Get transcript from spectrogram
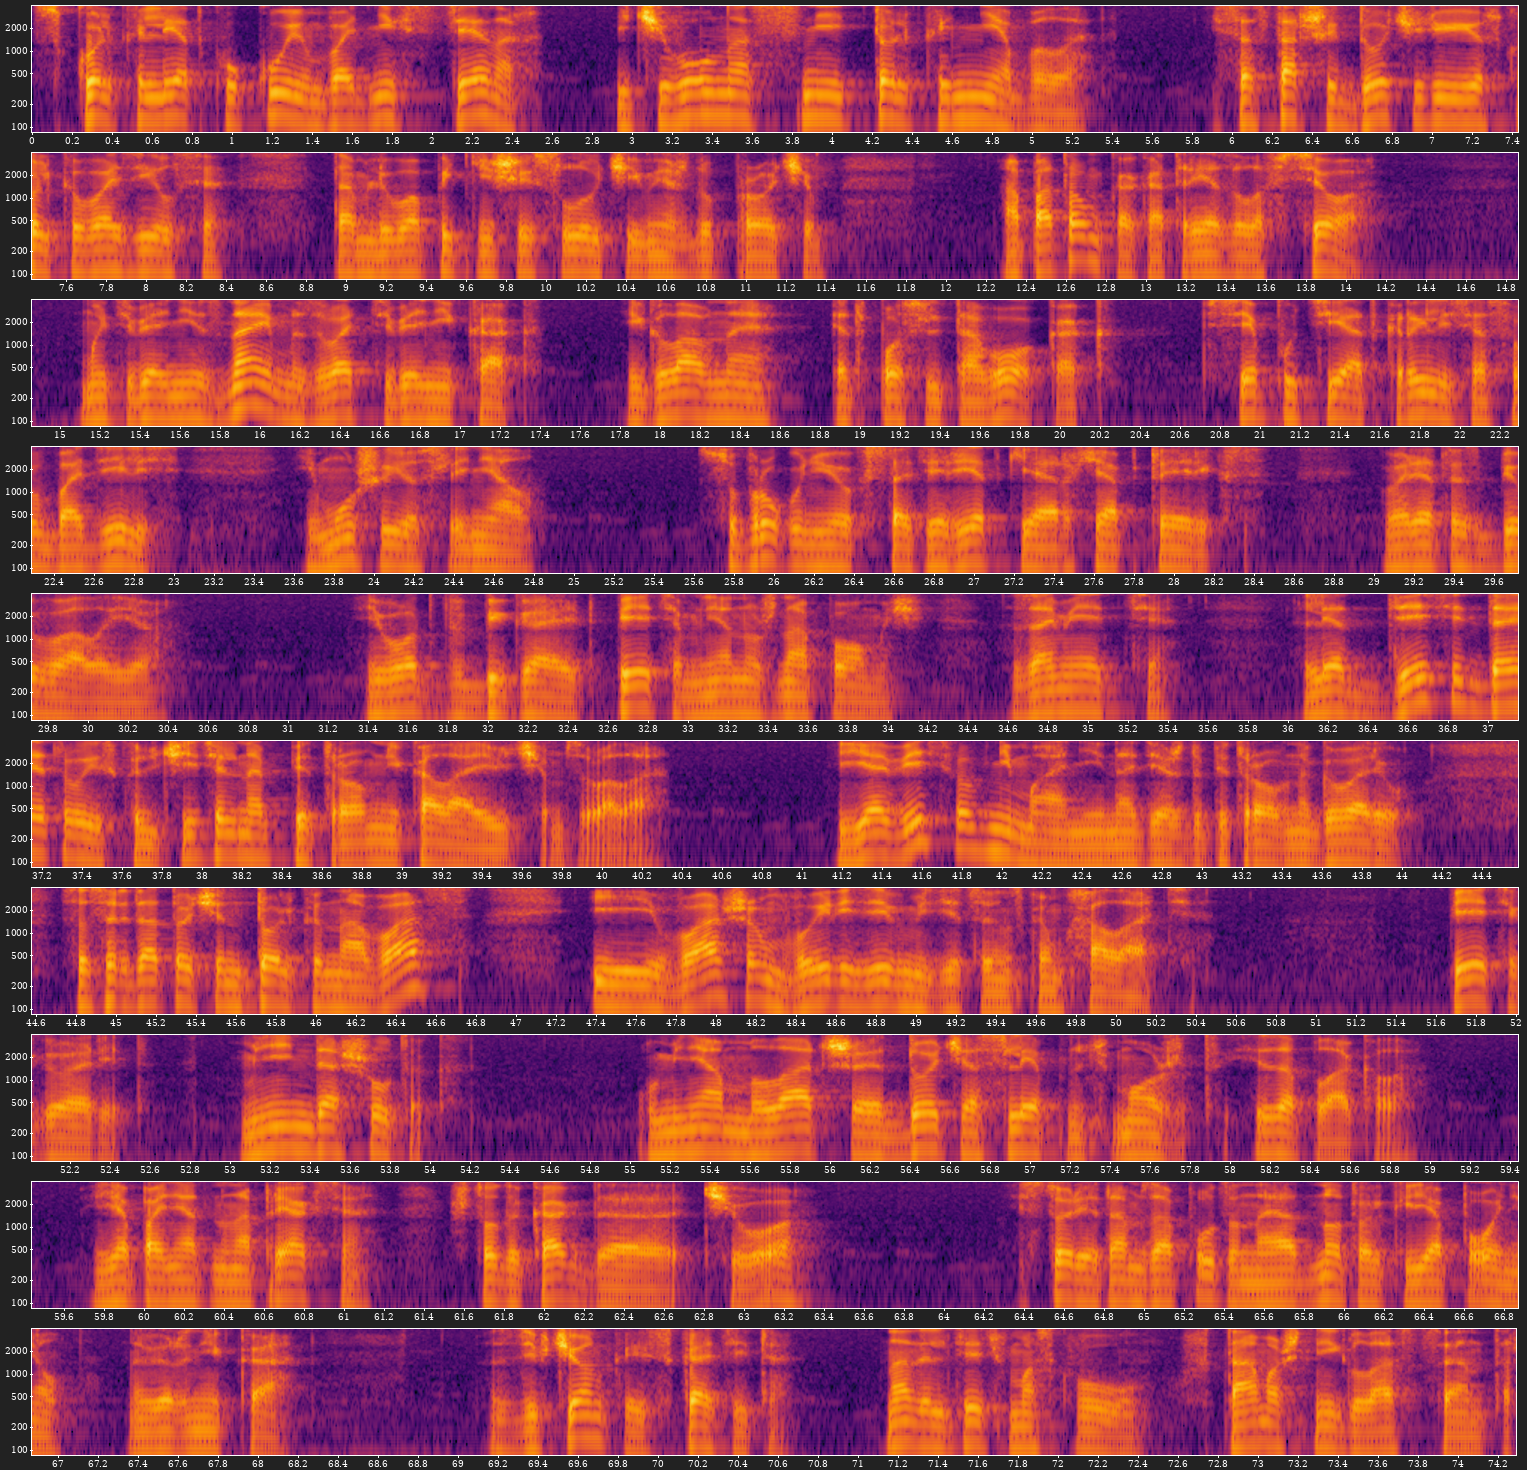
Сколько лет кукуем в одних стенах, и чего у нас с ней только не было. И со старшей дочерью ее сколько возился. Там любопытнейший случай, между прочим. А потом, как отрезала, все. Мы тебя не знаем и звать тебя никак. И главное, это после того, как все пути открылись, освободились, и муж ее слинял. Супруг у нее, кстати, редкий археоптерикс. Говорят, избивал ее. И вот вбегает Петя, мне нужна помощь. Заметьте, лет десять до этого исключительно Петром Николаевичем звала. Я весь во внимании, Надежда Петровна, говорю. Сосредоточен только на вас и вашем вырезе в медицинском халате. Петя говорит, мне не до шуток. У меня младшая дочь ослепнуть может. И заплакала. Я, понятно, напрягся что да как, да чего. История там запутанная, одно только я понял наверняка. С девчонкой, с Катей-то, надо лететь в Москву, в тамошний глаз-центр.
